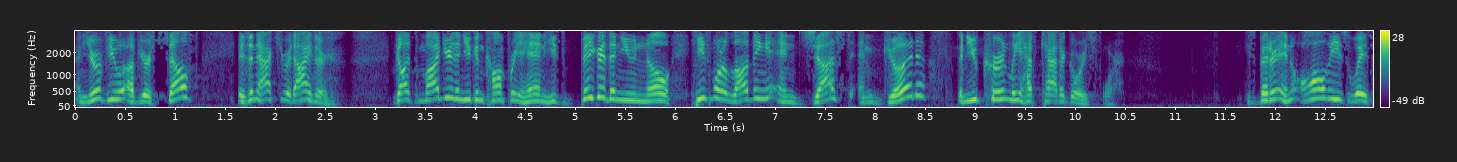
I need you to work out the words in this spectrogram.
And your view of yourself isn't accurate either. God's mightier than you can comprehend. He's bigger than you know. He's more loving and just and good than you currently have categories for. He's better in all these ways.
